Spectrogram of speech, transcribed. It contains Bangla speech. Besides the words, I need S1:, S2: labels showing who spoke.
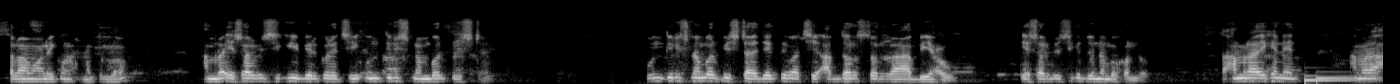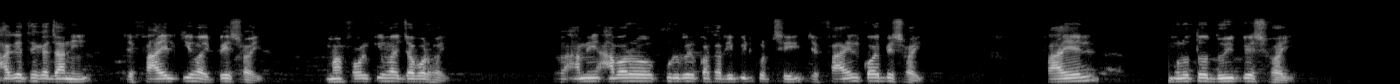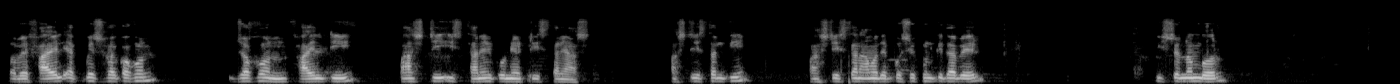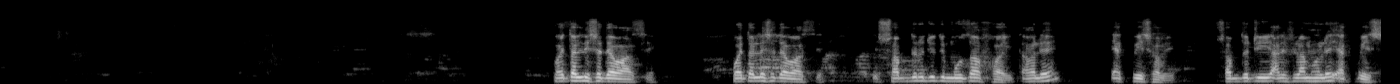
S1: আসসালামু আলাইকুম রহমতুল্লাহ। আমরা এসআরবি শিখি বের করেছি উনত্রিশ নম্বর পৃষ্ঠায়। উনত্রিশ নম্বর পৃষ্ঠায় দেখতে পাচ্ছি আব্দরসর রাবিআউ এসআরবি শিখি দুই নম্বর খণ্ড। তো আমরা এখানে, আমরা আগে থেকে জানি যে ফাইল কি হয়, পেশ হয় মাফল কি হয়, জবর হয়। তো আমি আবারও পূর্বের কথা রিপিট করছি যে ফাইল কয় পেশ হয়? ফাইল মূলত দুই পেশ হয়। তবে ফাইল এক পেশ হয় কখন? যখন ফাইলটি পাঁচটি স্থানের কোনো একটি স্থানে আসে, পাঁচটি স্থান কি? পাঁচটি স্থান আমাদের প্রশিক্ষণ কিতাবের পৃষ্ঠ নম্বর। পঁয়তাল্লিশে দেওয়া আছে। পঁয়তাল্লিশে দেওয়া আছে। শব্দটি যদি মুজাফ হয়, তাহলে এক পেশ হবে। শব্দটি আলিফলাম হলে এক পেশ।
